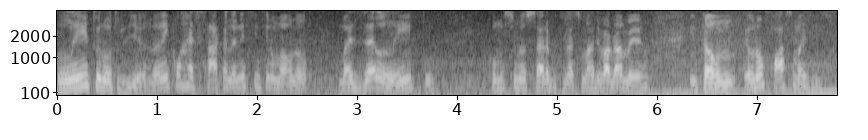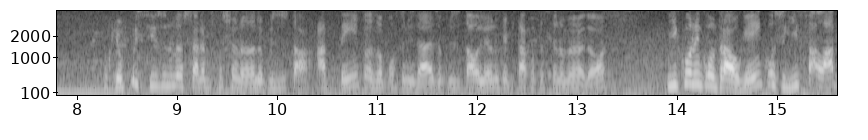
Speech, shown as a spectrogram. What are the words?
lento no outro dia. Não é nem com ressaca, não é nem sentindo mal não, mas é lento, como se meu cérebro tivesse mais devagar mesmo. Então, eu não faço mais isso. Porque eu preciso do meu cérebro funcionando, eu preciso estar atento às oportunidades, eu preciso estar olhando o que é está acontecendo ao meu redor. E quando encontrar alguém, conseguir falar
